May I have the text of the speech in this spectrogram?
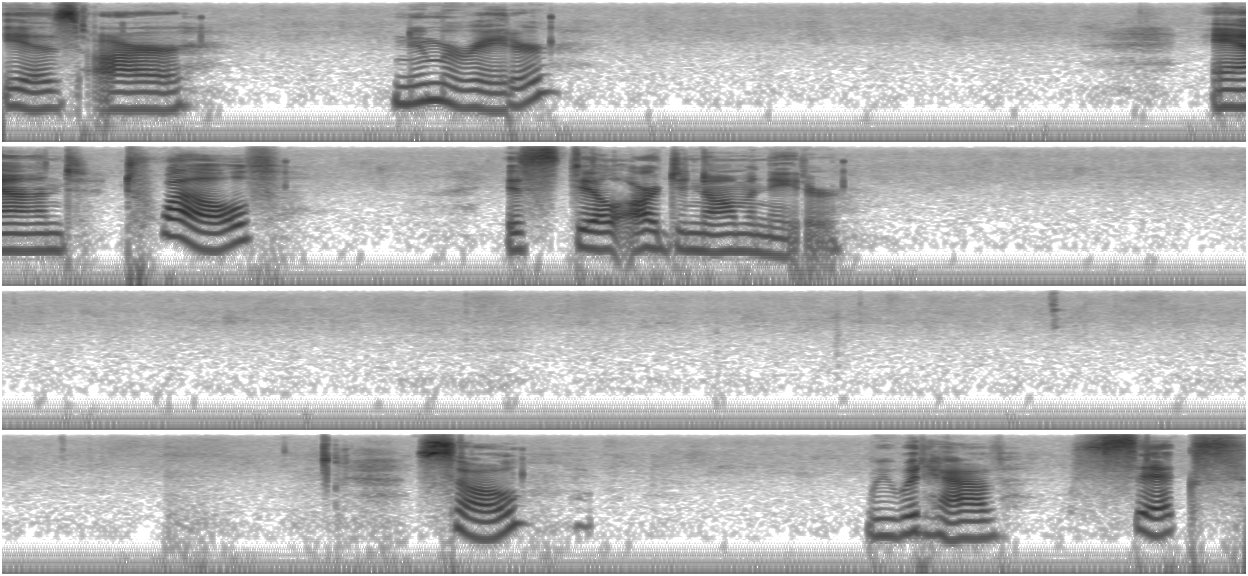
is our numerator. And 12 is still our denominator. So we would have 6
